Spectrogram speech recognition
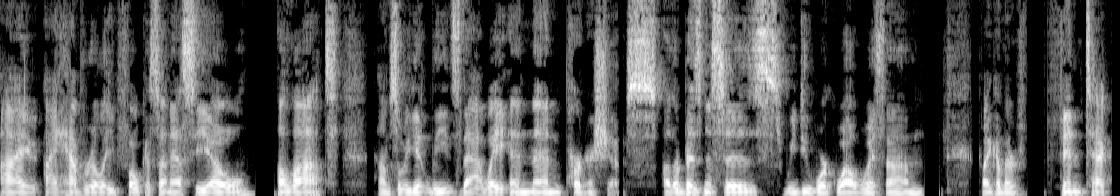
I I have really focused on SEO a lot. Um, so we get leads that way, and then partnerships. Other businesses, we do work well with um, like other fintech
